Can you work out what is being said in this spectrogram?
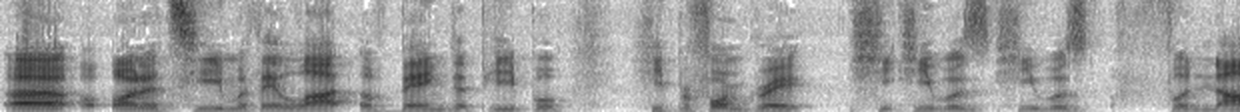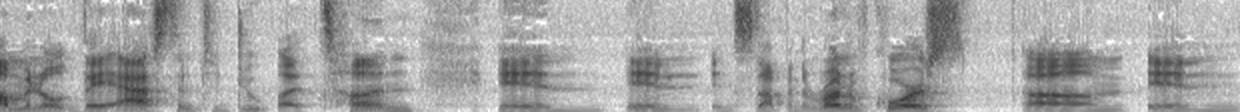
uh, on a team with a lot of banged up people. He performed great. He, he was he was phenomenal. They asked him to do a ton in in in stopping the run, of course um, in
